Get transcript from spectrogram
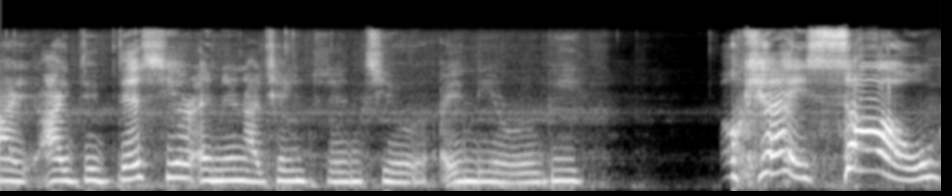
I I did this here and then I changed into India Ruby. Okay, so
